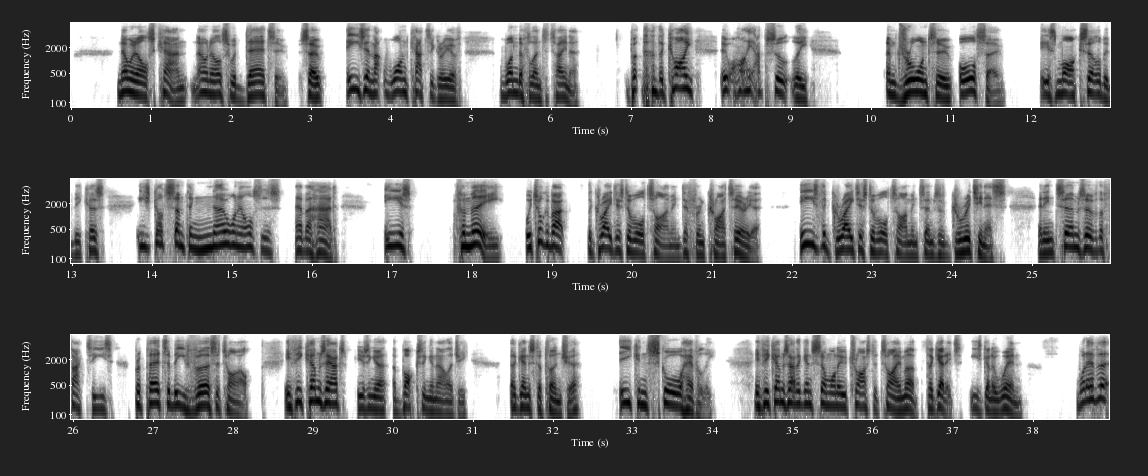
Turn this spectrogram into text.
no one else can. No one else would dare to. So he's in that one category of wonderful entertainer. But the guy who I absolutely am drawn to also is Mark Selby because he's got something no one else has ever had. He is, for me, we talk about the greatest of all time in different criteria. He's the greatest of all time in terms of grittiness and in terms of the fact he's prepared to be versatile. If he comes out using a, a boxing analogy against a puncher, he can score heavily. If he comes out against someone who tries to tie him up, forget it, he's going to win. Whatever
